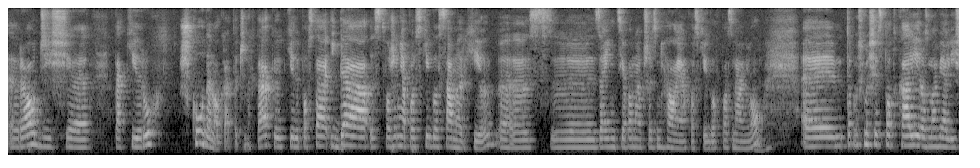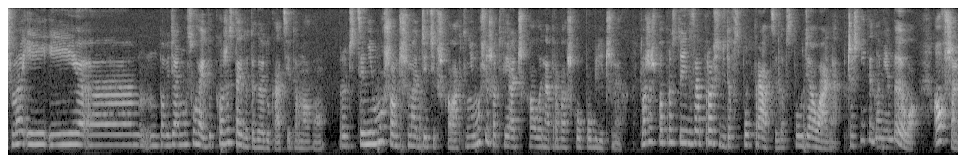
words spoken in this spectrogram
rodzi się taki ruch szkół demokratycznych, tak? kiedy powstała idea stworzenia polskiego Summer Hill, e, z, zainicjowana przez Michała Jankowskiego w Poznaniu. Mhm. E, to myśmy się spotkali, rozmawialiśmy i, i e, powiedziałam mu, słuchaj, wykorzystaj do tego edukację domową. Rodzice nie muszą trzymać dzieci w szkołach, ty nie musisz otwierać szkoły na prawach szkół publicznych. Możesz po prostu ich zaprosić do współpracy, do współdziałania. Wcześniej tego nie było. Owszem,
